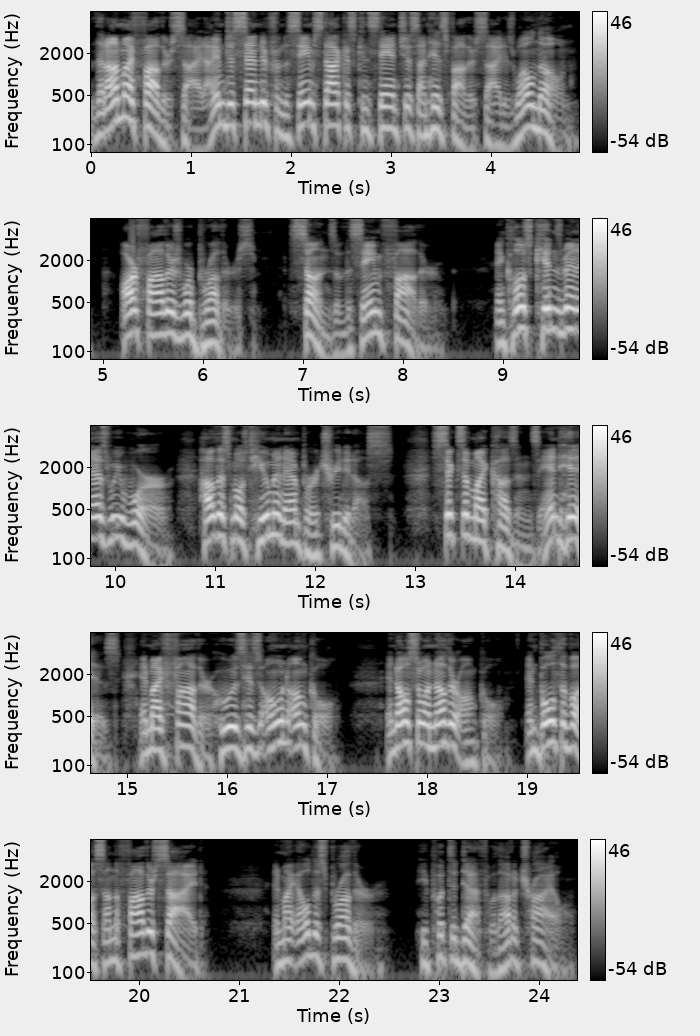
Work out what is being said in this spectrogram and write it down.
that on my father's side I am descended from the same stock as Constantius on his father's side is well known. Our fathers were brothers, sons of the same father, and close kinsmen as we were, how this most human emperor treated us. Six of my cousins, and his, and my father, who was his own uncle, and also another uncle, and both of us on the father's side, and my eldest brother, he put to death without a trial.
